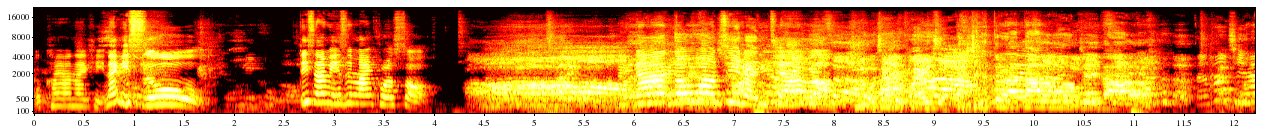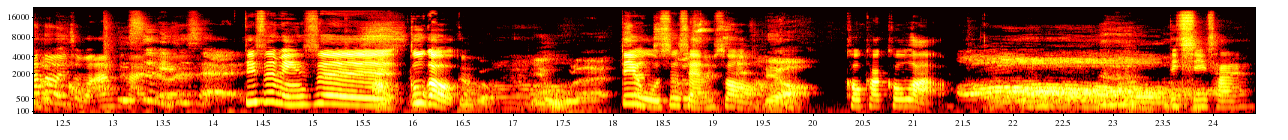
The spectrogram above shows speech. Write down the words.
我看一下 Nike，Nike 十五，第三名是 Microsoft。哦，大家都忘记人家了。其实我现在就开着，对啊，大家都忘记他了。然后其他到底怎么安排？第四名是谁？第四名是 Google。第五嘞？第五是 Samsung。六。Coca-Cola。哦。第七猜。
